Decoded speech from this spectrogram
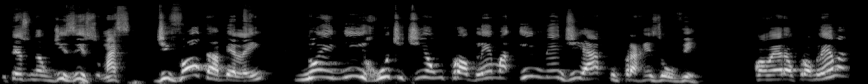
o texto não diz isso, mas de volta a Belém, Noemi e Ruth tinham um problema imediato para resolver. Qual era o problema?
